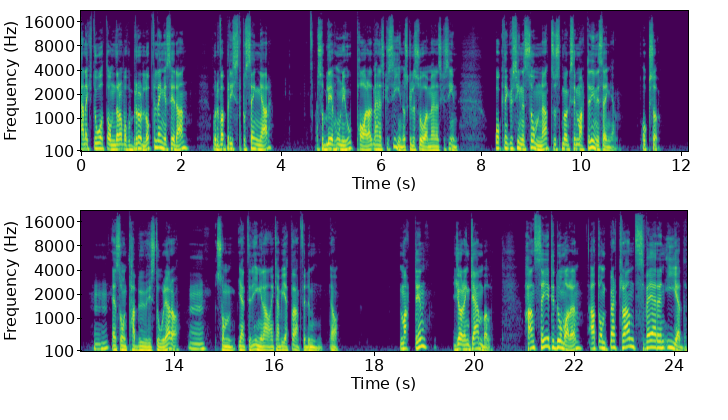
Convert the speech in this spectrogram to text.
anekdot om när de var på bröllop för länge sedan och det var brist på sängar. Så blev hon ihopparad med hennes kusin och skulle sova med hennes kusin. Och när kusinen somnat så smög sig Martin in i sängen också. En sån tabuhistoria då. Som egentligen ingen annan kan veta. För de, ja, Martin gör en gamble. Han säger till domaren att om Bertrand svär en ed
